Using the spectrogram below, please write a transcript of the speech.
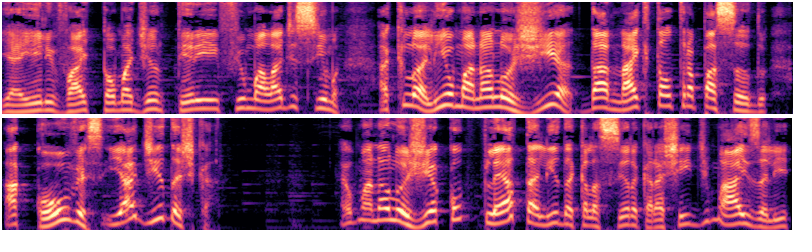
E aí ele vai, toma a dianteira e filma lá de cima. Aquilo ali é uma analogia da Nike tá ultrapassando a Converse e a Adidas, cara. É uma analogia completa ali daquela cena, cara. Achei demais ali.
